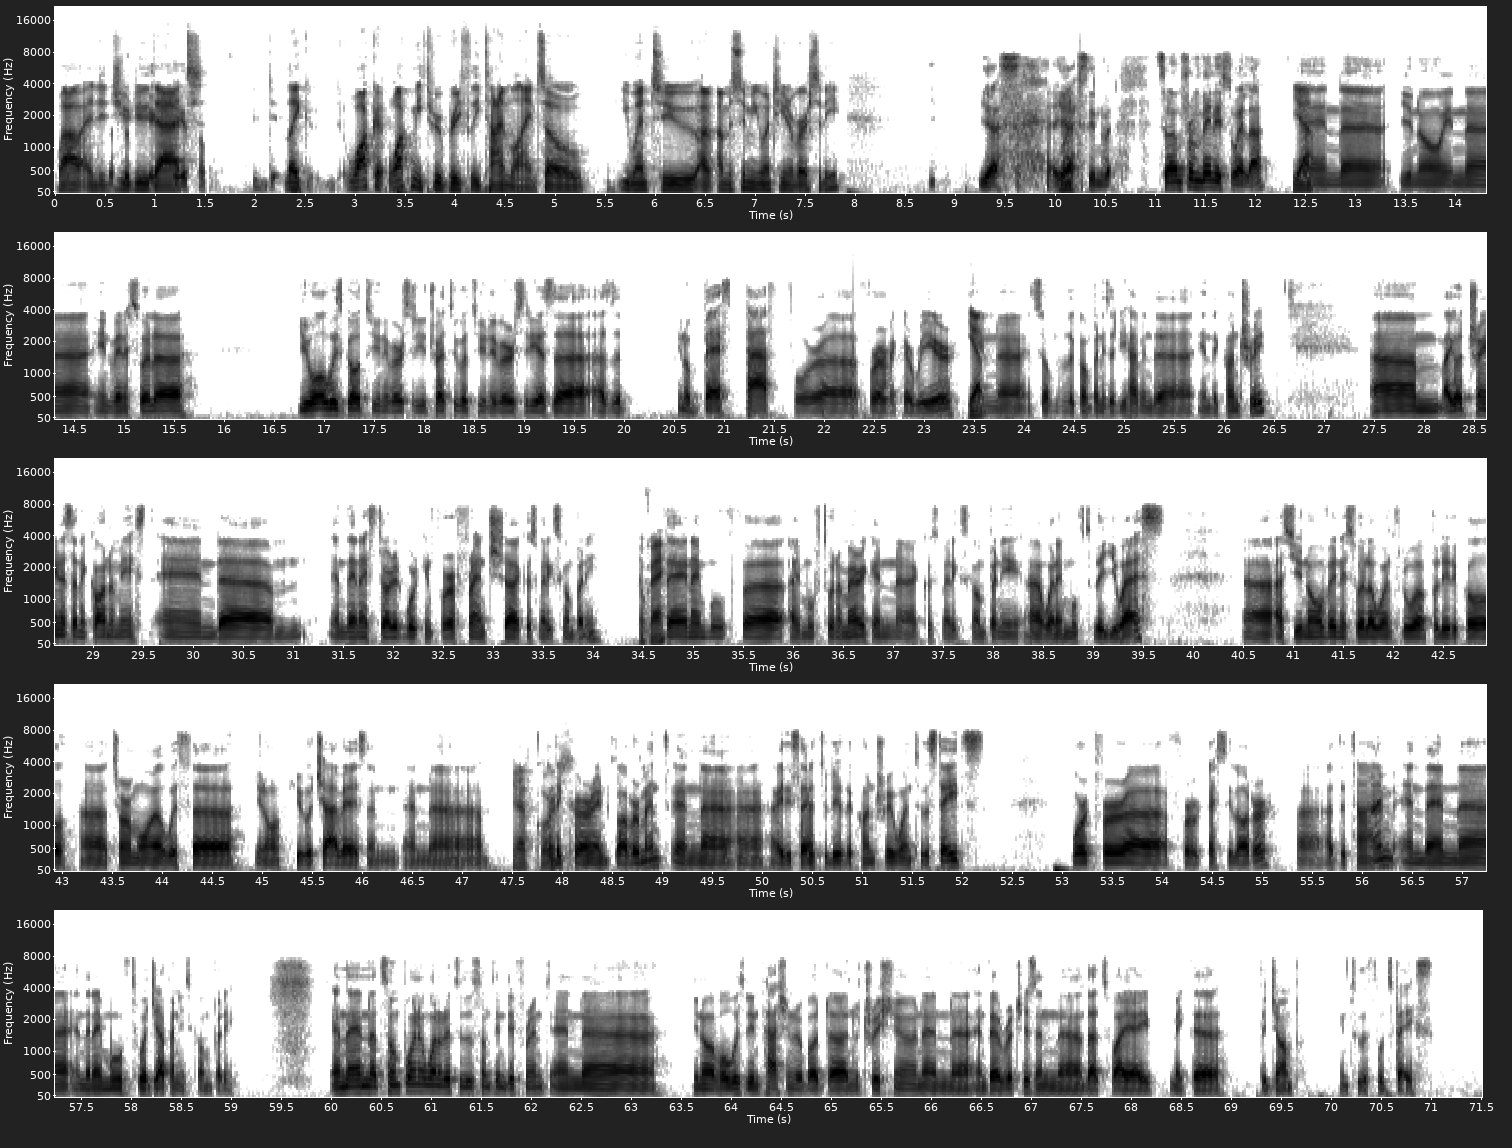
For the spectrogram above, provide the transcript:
Wow! And did you do that? Like, walk walk me through briefly timeline. So you went to, I'm assuming you went to university. Yes, yes. In, so I'm from Venezuela. Yeah. And uh, you know, in uh, in Venezuela, you always go to university. You try to go to university as a as a you know best path for uh, for a career yep. in, uh, in some of the companies that you have in the in the country. Um, I got trained as an economist, and um, and then I started working for a French uh, cosmetics company. Okay. Then I moved uh, I moved to an American uh, cosmetics company uh, when I moved to the U.S. Uh, as you know, Venezuela went through a political uh, turmoil with, uh, you know, Hugo Chavez and and, uh, yeah, of course. and the current government. And uh, I decided to leave the country, went to the states, worked for uh, for Estee Lauder at the time, and then and then I moved to a Japanese company. And then at some point, I wanted to do something different, and you know, I've always been passionate about nutrition and and beverages, and that's why I make the the jump into the food space.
